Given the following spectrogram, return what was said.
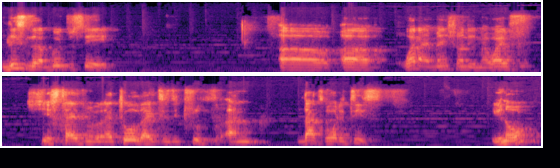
this that I'm going to say, uh, uh, when I mentioned it, my wife, she started me, but I told her it is the truth, and that's what it is. You know,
